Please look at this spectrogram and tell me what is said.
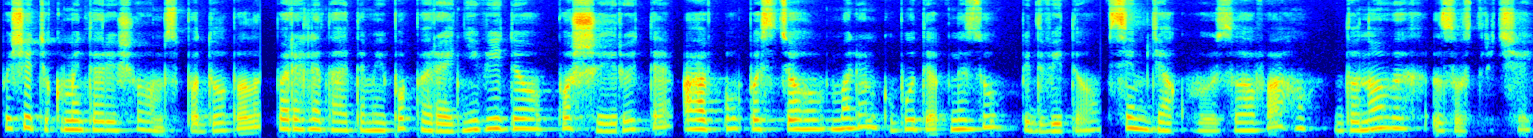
Пишіть у коментарі, що вам сподобалось. Переглядайте мій попереднє відео, поширюйте, а опис цього малюнку буде внизу під відео. Всім дякую за увагу, до нових зустрічей!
